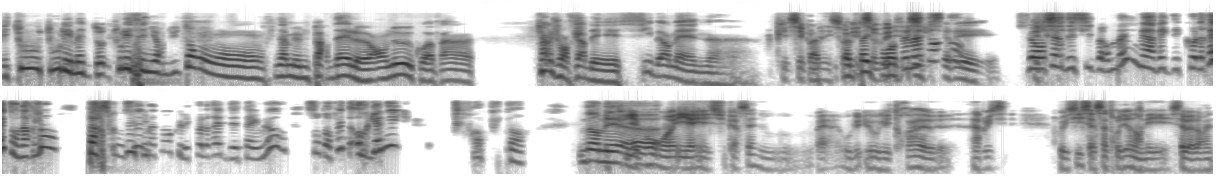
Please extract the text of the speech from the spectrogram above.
Mais tous, tous les maîtres, tous les seigneurs du temps ont finalement une part d'elle en eux, quoi. Enfin, tiens, je vais en faire des Cybermen. Puis c'est Bah, pas, ils c'est sont, comme ça, ils sont-. Je vais en faire des Cybermen, mais avec des collerettes en argent. Parce qu'on sait maintenant que les collerettes des Time Lords sont en fait organiques. Oh putain. Non mais, Et euh, bon, il y a une super scène où, où, où les trois euh, réussi- réussissent à s'introduire dans les Cybermen.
